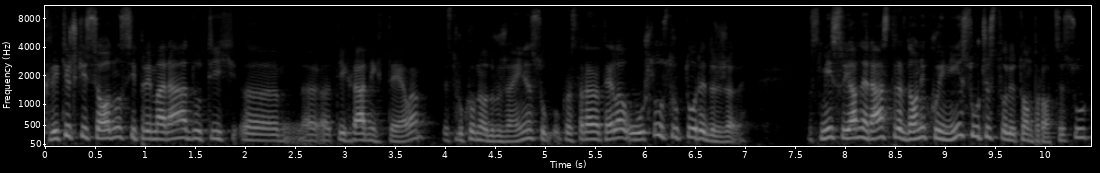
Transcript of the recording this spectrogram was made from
kritički se odnosi prema radu tih, tih radnih tela. Strukovne udruženja su kroz ta radna tela ušle u strukture države smislu javne rasprave da oni koji nisu učestvovali u tom procesu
